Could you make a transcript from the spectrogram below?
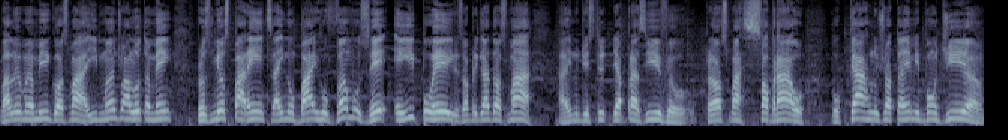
Valeu, meu amigo Osmar. E mande um alô também pros meus parentes aí no bairro Vamos Ver, em Ipueiros. Obrigado, Osmar. Aí no distrito de Aprazível, próximo a Sobral. O Carlos JM, bom dia.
